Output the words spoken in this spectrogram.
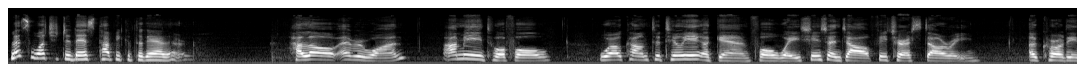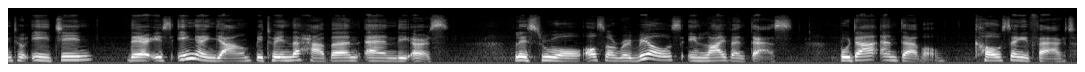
Let's watch today's topic together. Hello, everyone. I'm Yi Tuofo. Welcome to tune in again for Wei Xin Sheng Jiao feature story. According to I Ching, there is yin and yang between the heaven and the earth. This rule also reveals in life and death, Buddha and devil, cause and effect,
